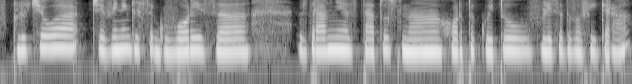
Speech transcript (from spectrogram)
включила, че винаги се говори за здравния статус на хората, които влизат в игра.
